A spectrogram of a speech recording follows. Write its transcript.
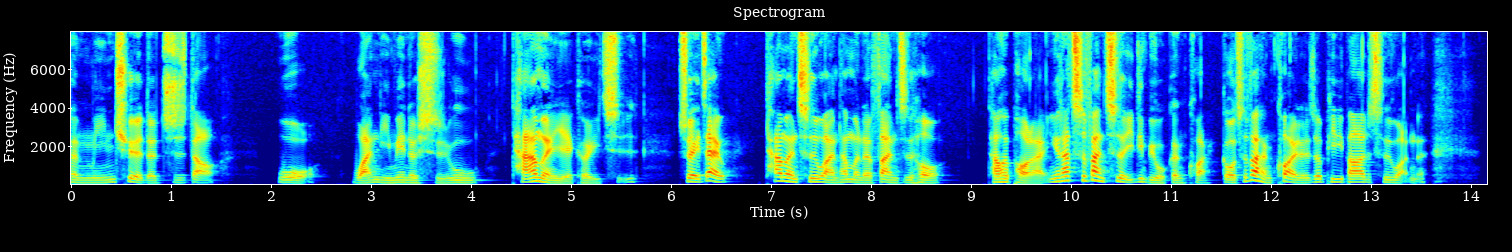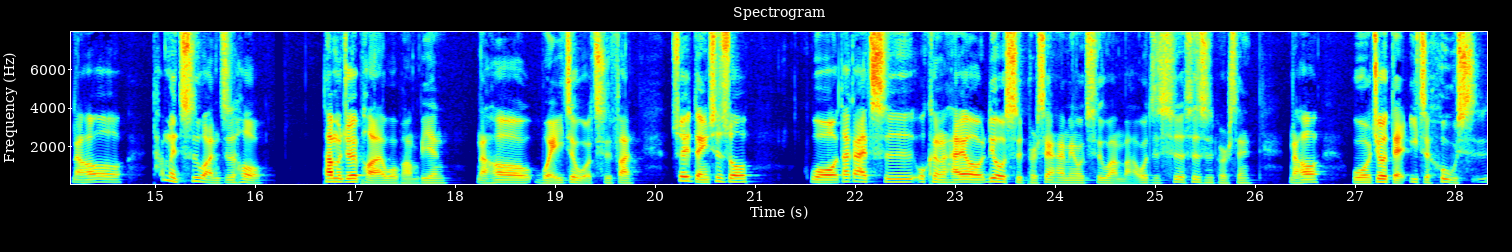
很明确的知道我碗里面的食物，他们也可以吃，所以在他们吃完他们的饭之后，他会跑来，因为他吃饭吃的一定比我更快，狗吃饭很快的，就噼里啪啦就吃完了。然后他们吃完之后，他们就会跑来我旁边，然后围着我吃饭。所以等于是说，我大概吃，我可能还有六十 percent 还没有吃完吧，我只吃了四十 percent，然后我就得一直护食。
